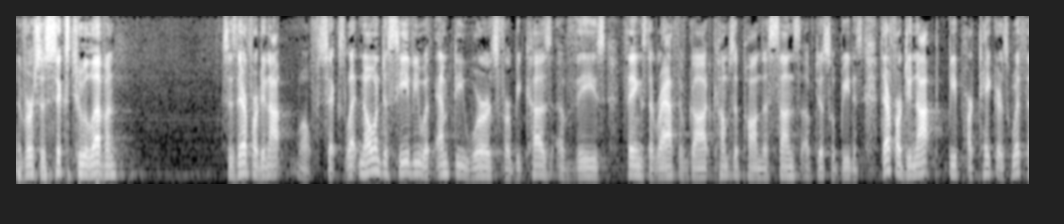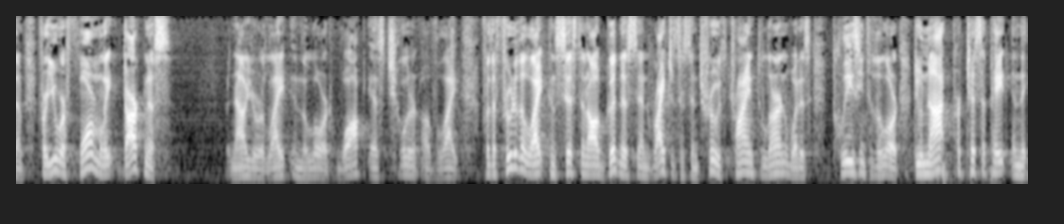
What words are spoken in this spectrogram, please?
Verses 6 to 11, it says, Therefore, do not, well, 6, let no one deceive you with empty words, for because of these things the wrath of God comes upon the sons of disobedience. Therefore, do not be partakers with them, for you were formerly darkness but now you are light in the Lord. Walk as children of light. For the fruit of the light consists in all goodness and righteousness and truth, trying to learn what is pleasing to the Lord. Do not participate in the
